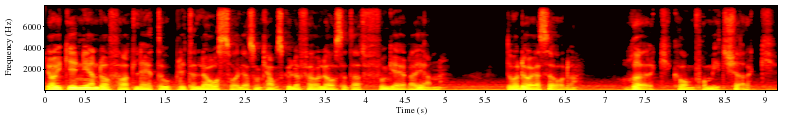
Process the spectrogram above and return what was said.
Jag gick in igen då för att leta upp lite låsolja som kanske skulle få låset att fungera igen. Det var då jag såg det. Rök kom från mitt kök.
